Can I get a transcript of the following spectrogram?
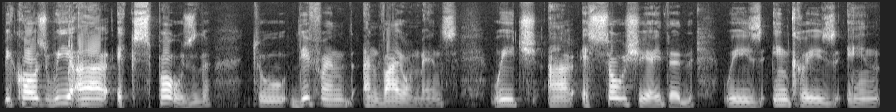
because we are exposed to different environments which are associated with increase in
